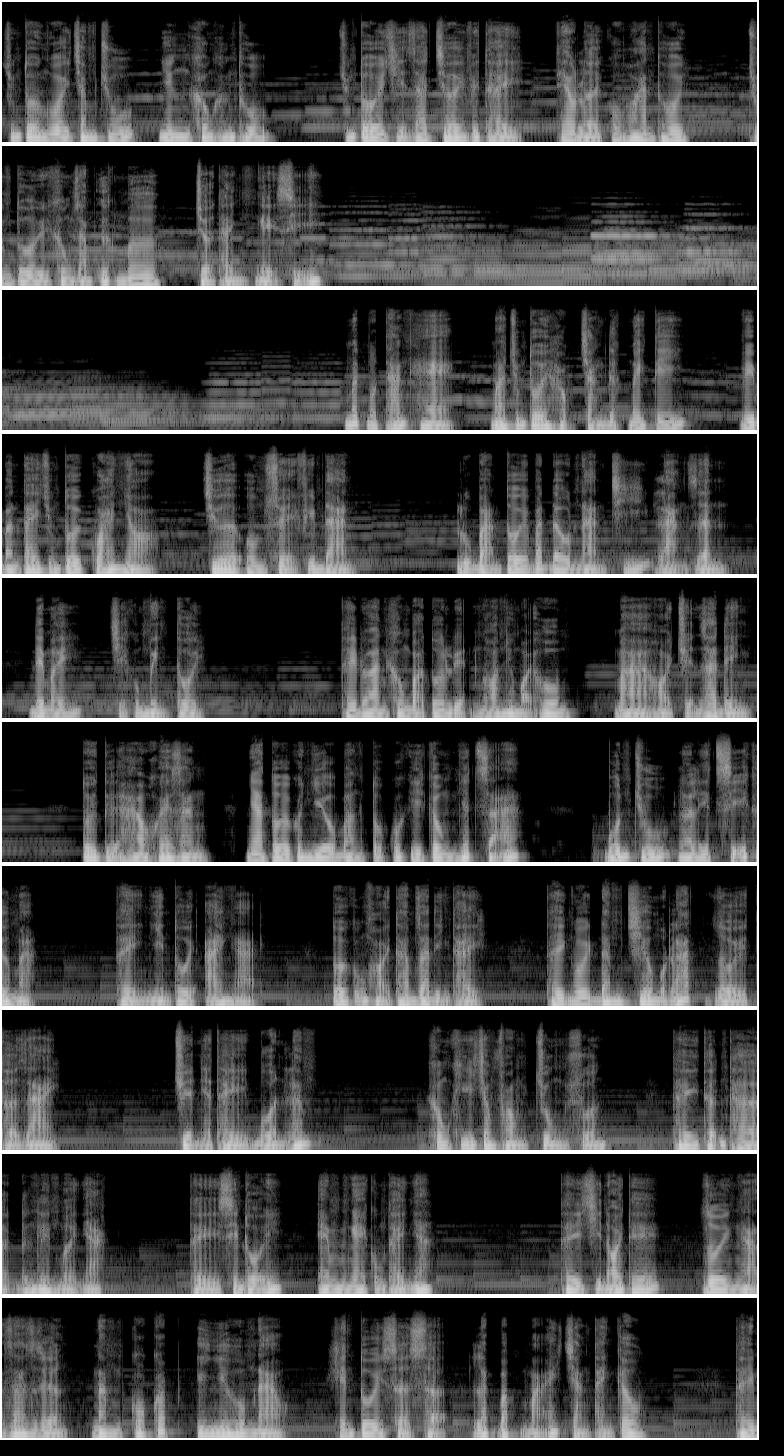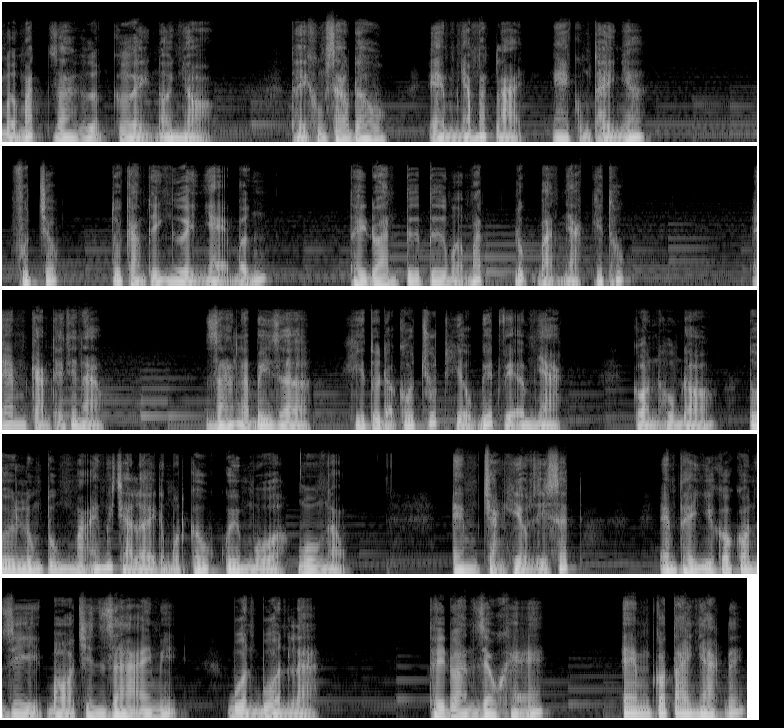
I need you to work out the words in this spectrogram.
Chúng tôi ngồi chăm chú nhưng không hứng thú. Chúng tôi chỉ ra chơi với thầy theo lời cô Hoan thôi. Chúng tôi không dám ước mơ trở thành nghệ sĩ. Mất một tháng hè mà chúng tôi học chẳng được mấy tí vì bàn tay chúng tôi quá nhỏ, chưa ôm xuể phím đàn. Lũ bạn tôi bắt đầu nản chí làng dần. Đêm ấy, chỉ có mình tôi. Thầy đoàn không bảo tôi luyện ngón như mọi hôm, mà hỏi chuyện gia đình. Tôi tự hào khoe rằng nhà tôi có nhiều bằng tổ quốc ghi công nhất xã. Bốn chú là liệt sĩ cơ mà. Thầy nhìn tôi ái ngại. Tôi cũng hỏi thăm gia đình thầy. Thầy ngồi đăm chiêu một lát rồi thở dài. Chuyện nhà thầy buồn lắm. Không khí trong phòng trùng xuống. Thầy thẫn thờ đứng lên mở nhạc. Thầy xin lỗi, em nghe cùng thầy nhé. Thầy chỉ nói thế, rồi ngã ra giường, nằm co cóp y như hôm nào, khiến tôi sợ sợ, lắp bắp mãi chẳng thành câu. Thầy mở mắt ra gượng cười nói nhỏ. Thầy không sao đâu, em nhắm mắt lại, nghe cùng thầy nhé. Phút chốc, tôi cảm thấy người nhẹ bẫng. Thầy đoàn từ từ mở mắt lúc bản nhạc kết thúc. Em cảm thấy thế nào? Giá là bây giờ, khi tôi đã có chút hiểu biết về âm nhạc, còn hôm đó tôi lúng túng mãi mới trả lời được một câu quê mùa ngô ngọng. Em chẳng hiểu gì sất. Em thấy như có con gì bò trên da em ấy. Buồn buồn là Thầy đoàn gieo khẽ Em có tai nhạc đấy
